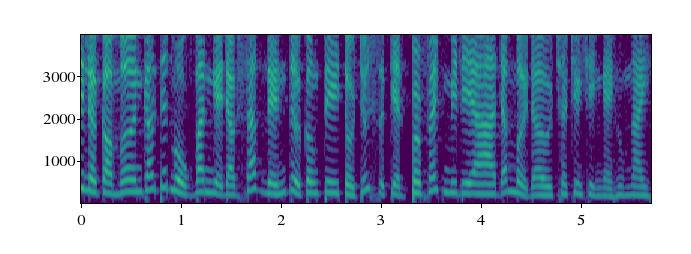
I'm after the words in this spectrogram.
Xin được cảm ơn các tiết mục văn nghệ đặc sắc đến từ công ty tổ chức sự kiện Perfect Media đã mở đầu cho chương trình ngày hôm nay.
